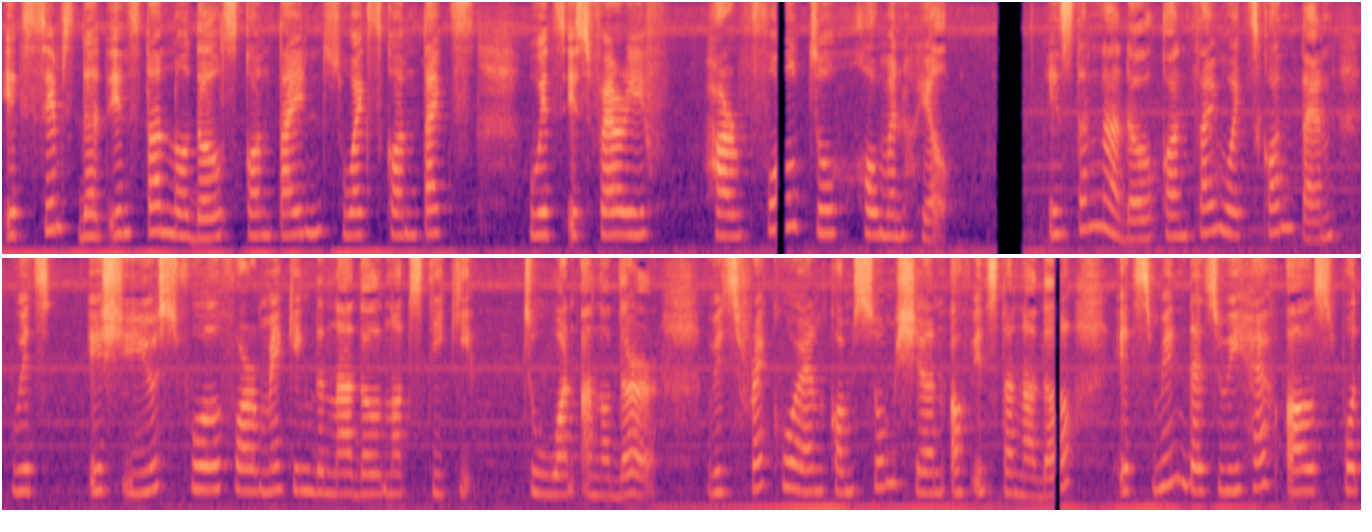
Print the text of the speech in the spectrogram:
it seems that instant noodles contain wax content which is very harmful to human health. Instant noodle contain wax content which is useful for making the noodle not sticky to one another. With frequent consumption of instant noodle, it means that we have all put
